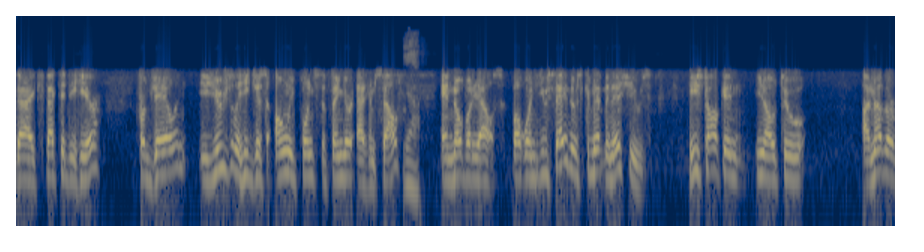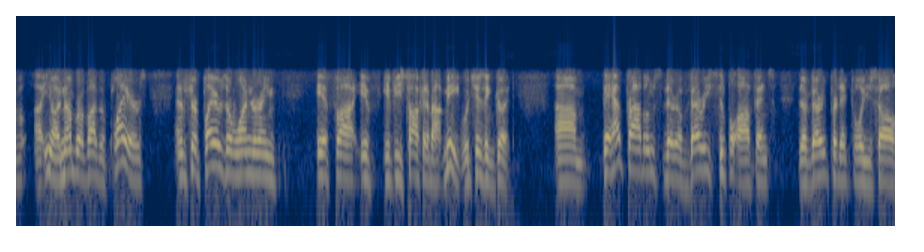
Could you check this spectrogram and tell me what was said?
that I expected to hear from Jalen. Usually, he just only points the finger at himself Yeah. And nobody else. But when you say there's commitment issues, he's talking, you know, to another, uh, you know, a number of other players, and I'm sure players are wondering if uh, if if he's talking about me, which isn't good. Um, they have problems. They're a very simple offense. They're very predictable. You saw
